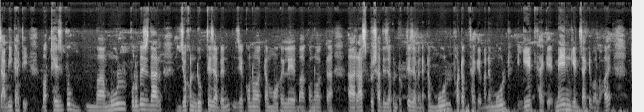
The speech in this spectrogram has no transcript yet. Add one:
চাবিকাঠি বা ফেসবুক মূল প্রবেশদ্বার যখন ঢুকতে যাবেন, যে কোনো একটা মহলে বা কোনো একটা রাজপ্রাসাদে যখন ঢুকতে যাবেন, একটা মূল ফটক থাকে মানে মূল গেট থাকে মেইন গেট যাকে বলা হয়। তো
